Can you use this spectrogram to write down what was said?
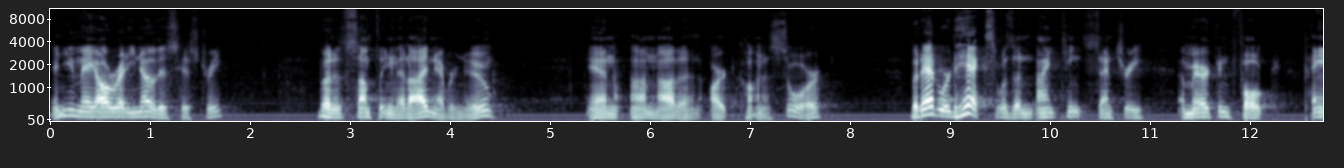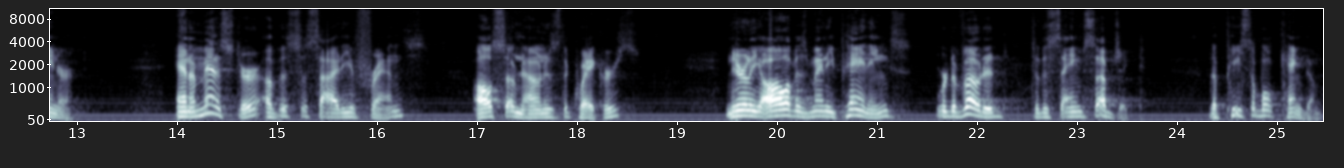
and you may already know this history, but it's something that I never knew and I'm not an art connoisseur. But Edward Hicks was a 19th century American folk painter and a minister of the Society of Friends, also known as the Quakers. Nearly all of his many paintings were devoted to the same subject, the peaceable kingdom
